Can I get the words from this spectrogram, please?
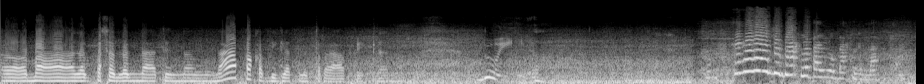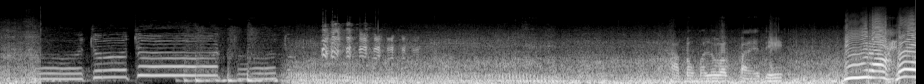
uh, malagpasan lang natin ng napakabigat na traffic. Ano. Uy! Lubak, lubak, lubak, lubak. Maluwag pa edi birahe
